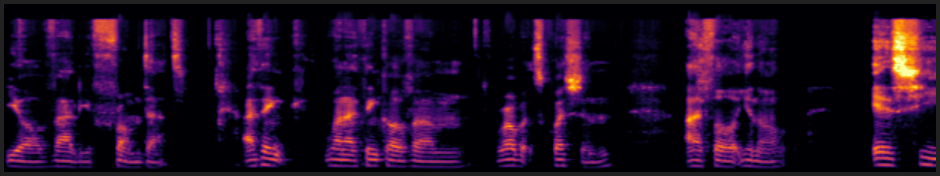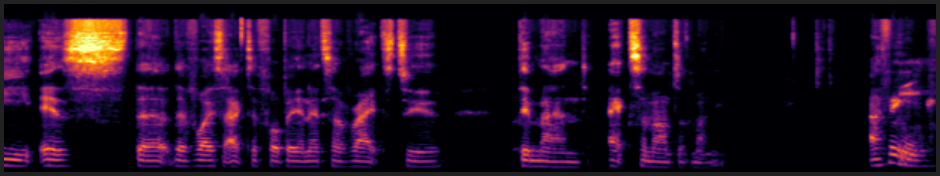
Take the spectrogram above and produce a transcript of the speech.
your value from that. I think when I think of um, Robert's question, I thought, you know, is she is the the voice actor for Bayonetta right to demand X amount of money? I think mm.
